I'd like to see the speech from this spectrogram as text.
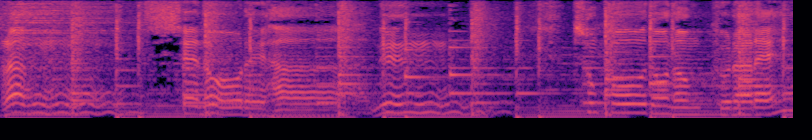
파랑새 노래하는 청포도 넝쿨 아래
